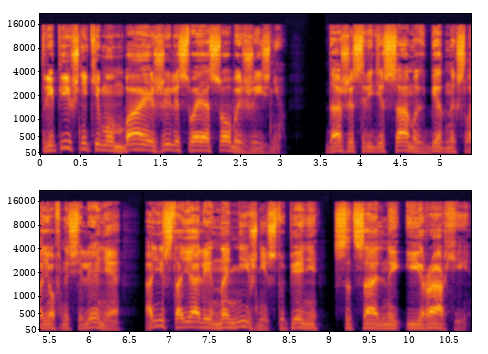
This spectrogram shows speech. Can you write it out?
Трепишники Мумбаи жили своей особой жизнью. Даже среди самых бедных слоев населения они стояли на нижней ступени социальной иерархии.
